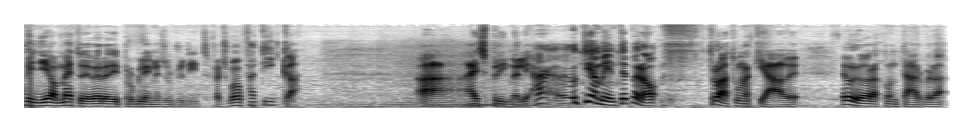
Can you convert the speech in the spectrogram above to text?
Quindi io ammetto di avere dei problemi sul giudizio, faccio proprio fatica a, a esprimerli. Ah, ultimamente però ho trovato una chiave e volevo raccontarvela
